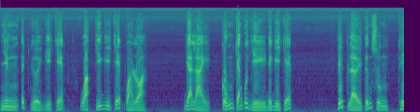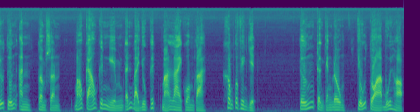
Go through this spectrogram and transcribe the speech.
nhưng ít người ghi chép hoặc chỉ ghi chép qua loa. Giả lại cũng chẳng có gì để ghi chép. Tiếp lời tướng Xuân, thiếu tướng Anh Thompson báo cáo kinh nghiệm đánh bại du kích Mã Lai của ông ta, không có phiên dịch. Tướng Trần Văn Đôn, chủ tọa buổi họp,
